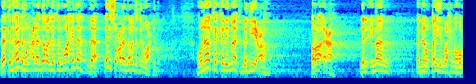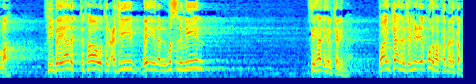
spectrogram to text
لكن هل هم على درجة واحدة؟ لا ليسوا على درجة واحدة. هناك كلمات بديعة رائعة للإمام ابن القيم رحمه الله. في بيان التفاوت العجيب بين المسلمين في هذه الكلمة. وإن كان الجميع يقولها كما ذكرت.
